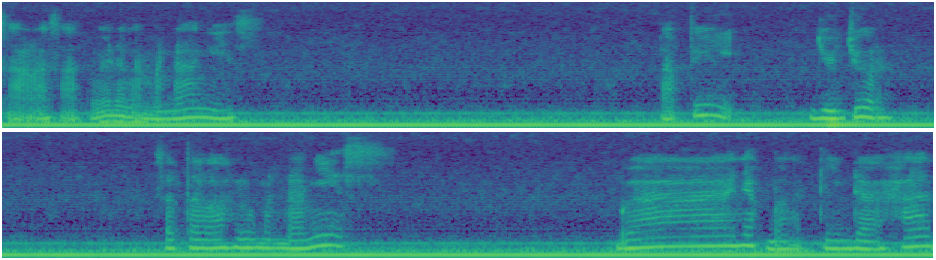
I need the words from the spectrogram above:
salah satunya dengan menangis. Tapi jujur setelah lu menangis banyak banget tindakan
